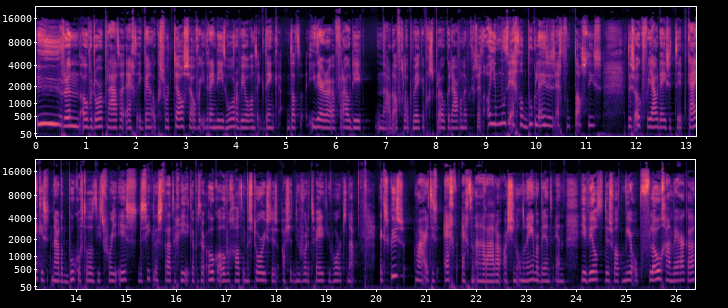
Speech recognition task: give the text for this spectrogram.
uren over doorpraten. Echt, ik ben ook een soort telcel voor iedereen die het horen wil. Want ik denk dat iedere vrouw die ik nou, de afgelopen week heb gesproken, daarvan heb ik gezegd: Oh, je moet echt dat boek lezen, is echt fantastisch. Dus ook voor jou deze tip: kijk eens naar dat boek of dat het iets voor je is. De cyclusstrategie, ik heb het er ook al over gehad in mijn stories. Dus als je het nu voor de tweede keer hoort, nou, excuus, maar het is echt, echt een aanrader. Als je een ondernemer bent en je wilt dus wat meer op flow gaan werken,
